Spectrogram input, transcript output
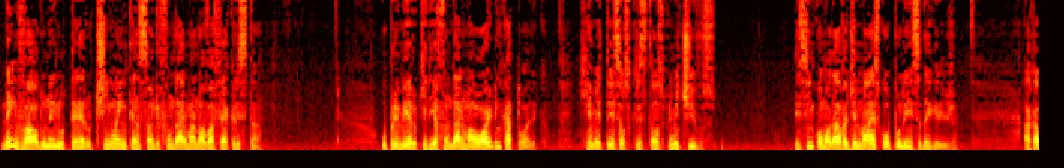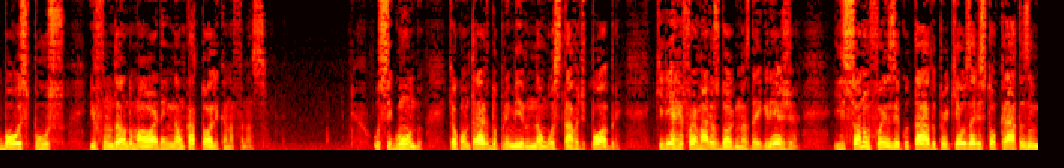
Nem Valdo nem Lutero tinham a intenção de fundar uma nova fé cristã. O primeiro queria fundar uma ordem católica, que remetesse aos cristãos primitivos, e se incomodava demais com a opulência da igreja. Acabou expulso e fundando uma ordem não católica na França. O segundo que, ao contrário do primeiro, não gostava de pobre, queria reformar os dogmas da igreja e só não foi executado porque os aristocratas em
